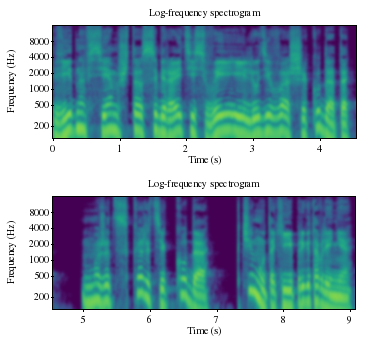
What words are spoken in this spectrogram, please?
Видно всем, что собираетесь вы и люди ваши куда-то. Может, скажете, куда? К чему такие приготовления?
